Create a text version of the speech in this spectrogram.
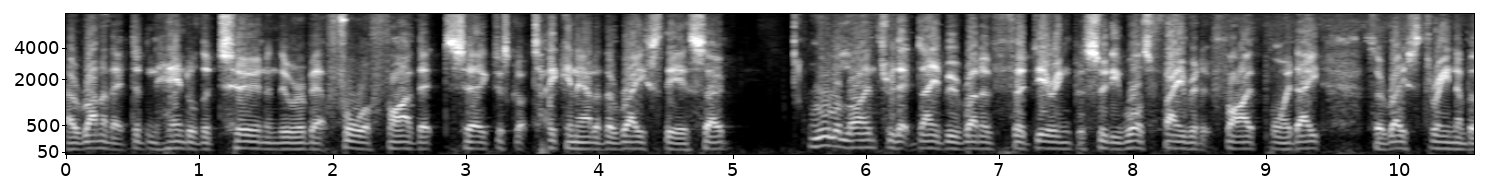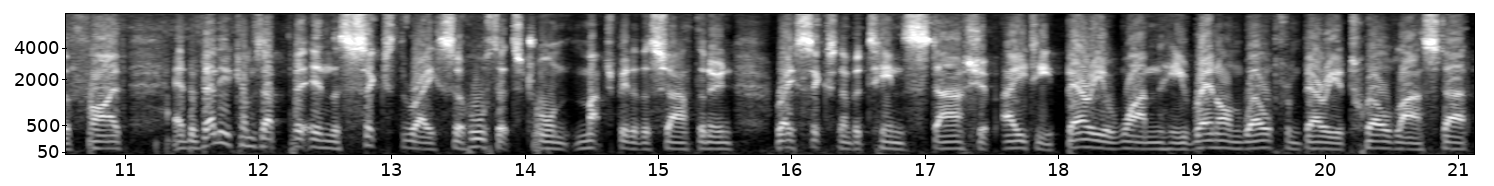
a, runner that didn't handle the turn, and there were about four or five that uh, just got taken out of the race there. So Rule line through that debut run of uh, Daring Pursuit. He was favourite at 5.8, so race three, number five. And the value comes up in the sixth race, a horse that's drawn much better this afternoon. Race six, number 10, Starship 80. Barrier one, he ran on well from barrier 12 last start,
